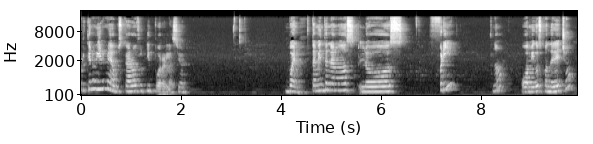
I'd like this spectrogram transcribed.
¿Por qué no irme a buscar otro tipo de relación? Bueno, también tenemos los free, ¿no? O amigos con derecho,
